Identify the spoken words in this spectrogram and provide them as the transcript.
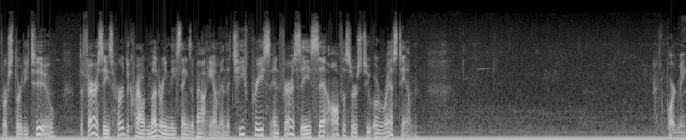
Verse thirty-two. The Pharisees heard the crowd muttering these things about him, and the chief priests and Pharisees sent officers to arrest him. Pardon me.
